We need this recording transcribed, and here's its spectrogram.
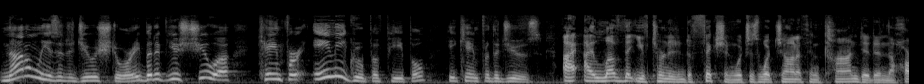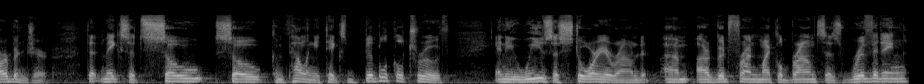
not only is it a Jewish story, but if Yeshua came for any group of people, he came for the Jews. I, I, love that you've turned it into fiction, which is what Jonathan Cahn did in The Harbinger, that makes it so, so compelling. He takes biblical truth and he weaves a story around it. Um, our good friend Michael Brown says riveting,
